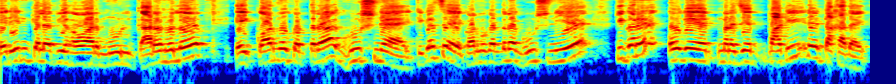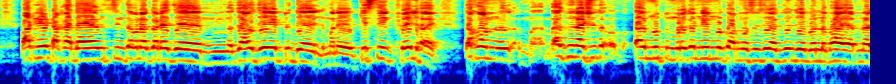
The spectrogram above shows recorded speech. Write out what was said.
এই ঋণ খেলাপি হওয়ার মূল কারণ হলো এই কর্মকর্তারা ঘুষ নেয়, ঠিক আছে? কর্মকর্তারা ঘুষ নিয়ে কি করে? ওকে মানে যে পার্টির টাকা দেয়। পার্টির টাকা দেয়, চিন্তা ভাবনা করে যে যাও যে একটু মানে কিস্তি ফেল হয় তখন একজন আসে নতুন মনে করেন নিম্ন কর্মসূচির একজন যে বলল, ভাই, আপনার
